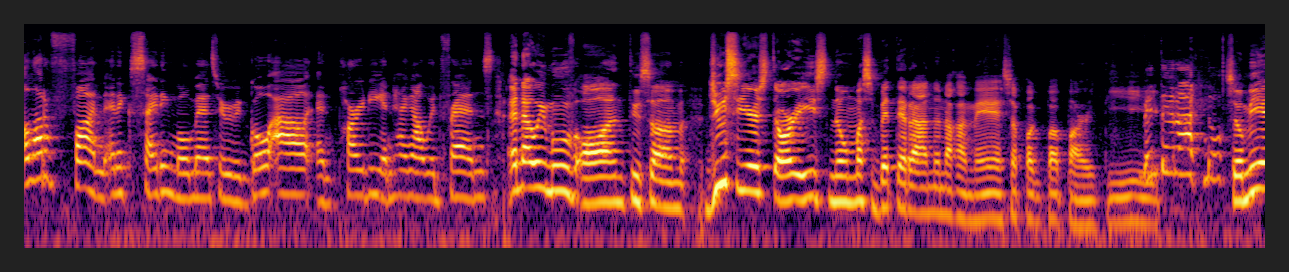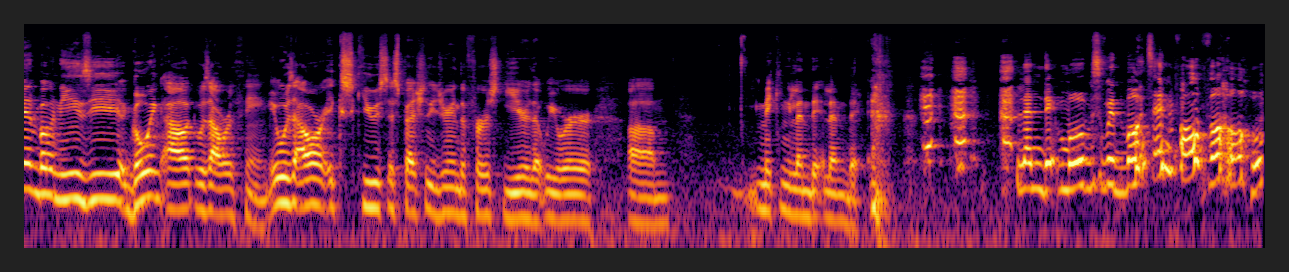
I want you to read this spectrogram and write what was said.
a lot of fun and exciting moments where we would go out and party and hang out with friends. And now we move on to some juicier stories no mas veterano na kami sa pagpa-party. Veterano! So me and Bonizi going out was our thing. It was our excuse, especially during the first year that we were um, making lende lende. Landi moves with Bones and Fofo.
